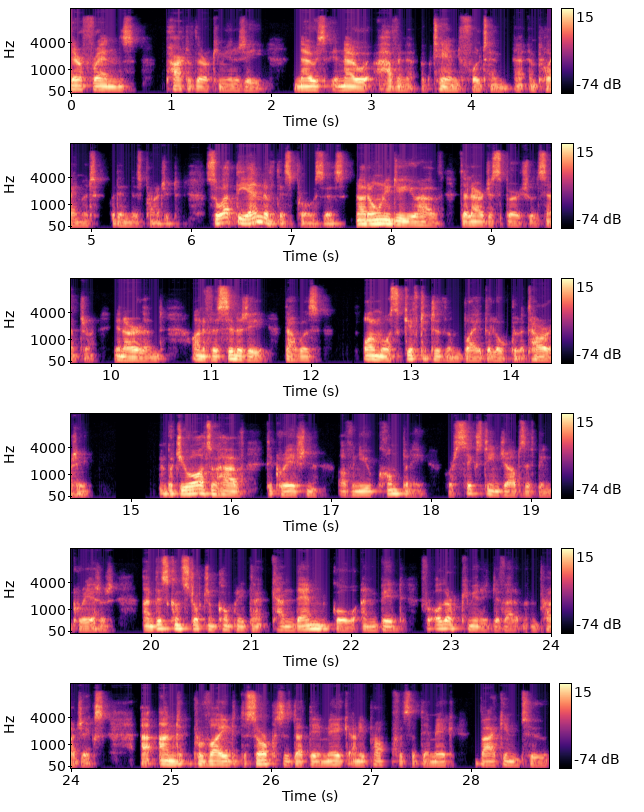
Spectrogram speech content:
Their friends, part of their community, now, now having obtained full-time uh, employment within this project. So at the end of this process, not only do you have the largest spiritual centre in Ireland on a facility that was almost gifted to them by the local authority, but you also have the creation of a new company where 16 jobs have been created. And this construction company can then go and bid for other community development projects uh, and provide the surpluses that they make, any profits that they make back into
